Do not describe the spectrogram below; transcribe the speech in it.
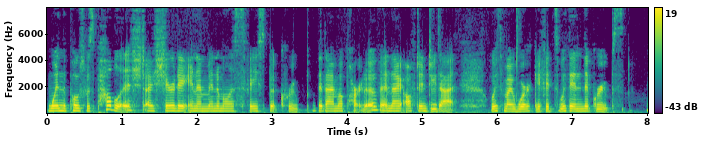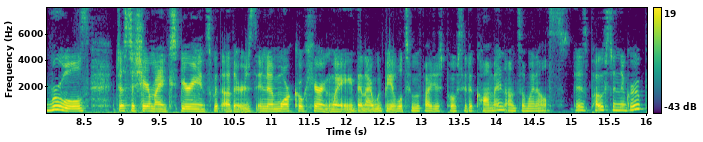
when the post was published, I shared it in a minimalist Facebook group that I'm a part of, and I often do that with my work if it's within the group's rules, just to share my experience with others in a more coherent way than I would be able to if I just posted a comment on someone else's post in the group.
